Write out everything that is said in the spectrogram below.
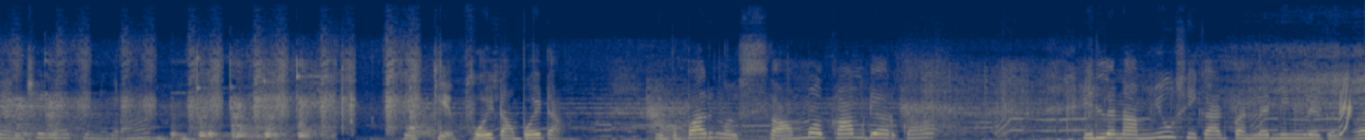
டென்ஷனே தின்னுக்கிறான். ஓகே போயிட்டான் போயிட்டான். இப்போ பாருங்கள் செம்ம காமெடியாக இருக்கும். இதில் நான் மியூசிக் ஆட் பண்ணல. நீங்களே கேளுங்க.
